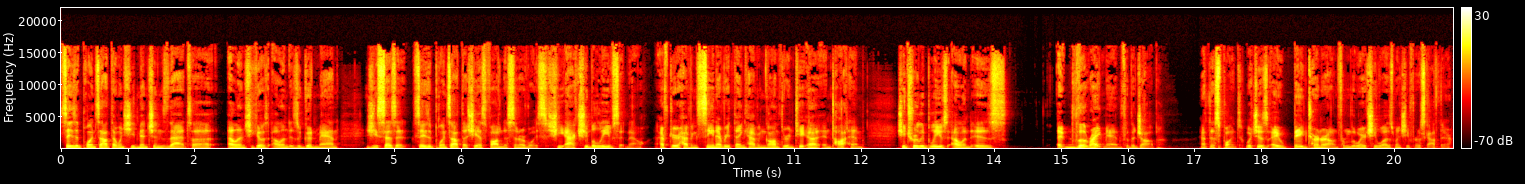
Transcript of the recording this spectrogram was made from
Sazed points out that when she mentions that uh, Elend, she goes, Elend is a good man. And she says it. Sazed points out that she has fondness in her voice. She actually believes it now. After having seen everything, having gone through and, te- uh, and taught him, she truly believes Elend is uh, the right man for the job at this point, which is a big turnaround from the where she was when she first got there.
